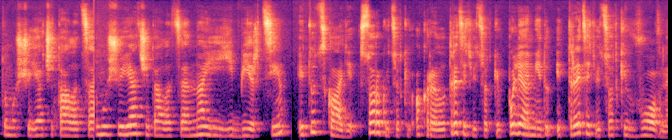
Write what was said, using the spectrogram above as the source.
тому що я читала це, тому що я читала це на її бірці. І тут в складі 40% акрилу, 30% поліаміду і 30% вовни.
